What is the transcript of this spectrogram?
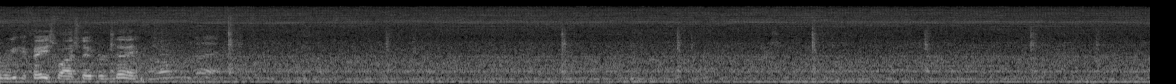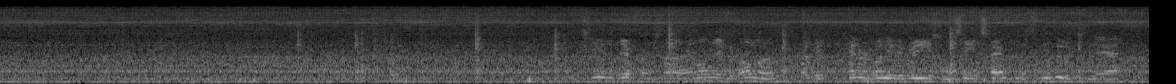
Before we get your face washed out for today. See the difference, uh, it'll only become a, maybe ten or twenty degrees and see it starting to smooth. Yeah.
